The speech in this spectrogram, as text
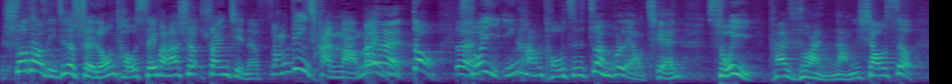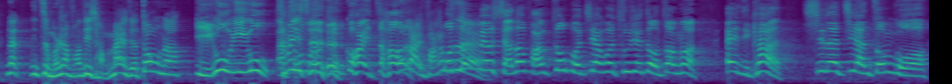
说到底，这个水龙头谁把它拴拴紧了？房地产嘛，卖不动，所以银行投资赚不了钱，所以它软囊萧瑟。那你怎么让房地产卖得动呢？以物易物，什么意思？怪招，买房子，我都没有想到房中国竟然会出现这种状况。哎，你看，现在既然中国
